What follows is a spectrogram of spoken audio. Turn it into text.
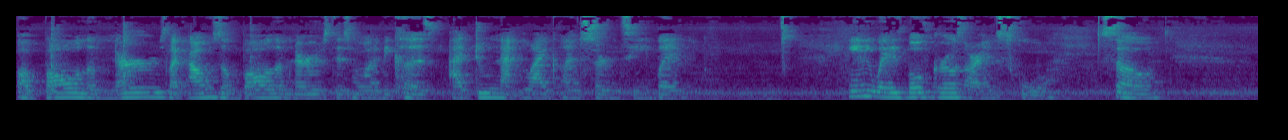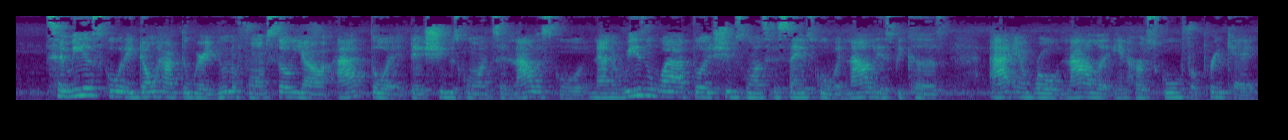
a ball of nerves. Like I was a ball of nerves this morning because I do not like uncertainty. But anyways, both girls are in school. So to me at school, they don't have to wear uniforms. So y'all, I thought that she was going to Nylah school. Now the reason why I thought she was going to the same school with Nylah is because I enrolled Nylah in her school for pre-K.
